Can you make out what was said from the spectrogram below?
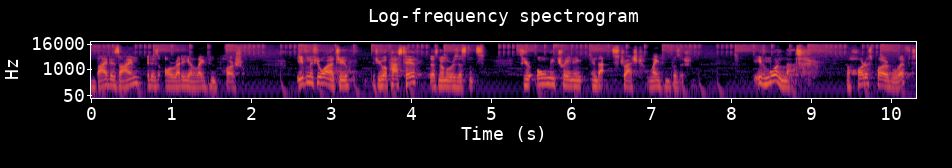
by design, it is already a lengthened partial. Even if you wanted to, if you go past here, there's no more resistance. So you're only training in that stretched, lengthened position. Even more than that, the hardest part of the lift,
